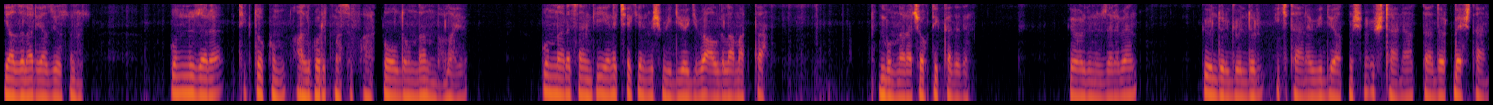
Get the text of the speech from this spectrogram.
yazılar yazıyorsunuz. Bunun üzere TikTok'un algoritması farklı olduğundan dolayı bunları sanki yeni çekilmiş video gibi algılamakta. Bunlara çok dikkat edin. Gördüğünüz üzere ben güldür güldür iki tane video atmışım. Üç tane hatta 4-5 tane.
